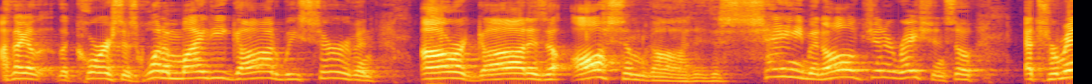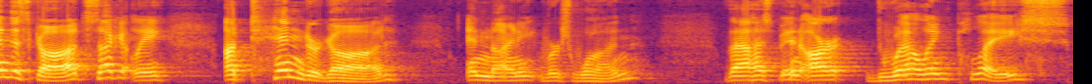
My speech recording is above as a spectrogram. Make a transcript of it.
I think the chorus is, What a mighty God we serve. And our God is an awesome God, the same in all generations. So, a tremendous God. Secondly, a tender God. In 90, verse 1, Thou hast been our dwelling place,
